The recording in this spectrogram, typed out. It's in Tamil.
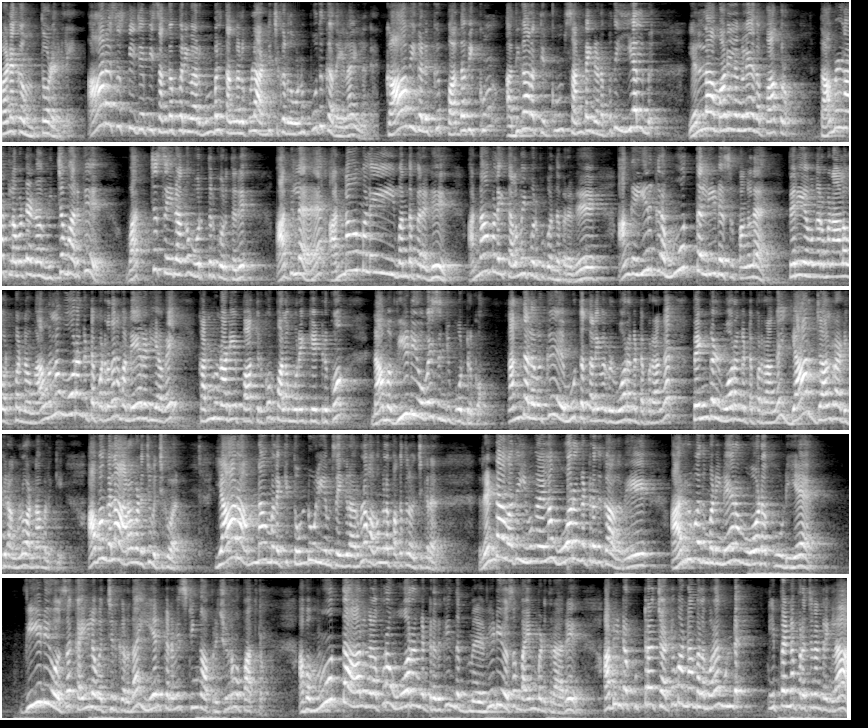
வணக்கம் தோழர்களே. ஆர்எஸ்எஸ் பிஜேபி சங்க பரிவார் கும்பல் தங்களுக்குள்ள அடிச்சுக்கிறது ஒண்ணும் புது கதையெல்லாம் இல்லைங்க. காவிகளுக்கு பதவிக்கும் அதிகாரத்திற்கும் சண்டை நடப்பது இயல்பு. எல்லா மாநிலங்களையும் அதை பார்க்குறோம். தமிழ்நாட்டில் மட்டும் என்ன மிச்சமா இருக்கு? வச்ச செய்கிறாங்க ஒருத்தருக்கு ஒருத்தர். அதில் அண்ணாமலை வந்த பிறகு அண்ணாமலை தலைமை பொறுப்புக்கு வந்த பிறகு அங்கே இருக்கிற மூத்த லீடர்ஸ் இருப்பாங்கல்ல பெரியவங்க ரொம்ப நாளாக ஒர்க் பண்ணவங்க அவங்கெல்லாம் ஓரங்கட்டப்படுறத நம்ம நேரடியாகவே கண் முன்னாடியே பார்த்துருக்கோம் பல முறை கேட்டிருக்கோம். நாம வீடியோவை செஞ்சு போட்டிருக்கோம். அந்த அளவுக்கு மூத்த தலைவர்கள் ஓரங்கட்டப்படுறாங்க பெண்கள் ஓரங்கட்டப்படுறாங்க யார் ஜால்ரா அடிக்கிறாங்களோ அண்ணாமலைக்கு அவங்கள அரவணைச்சு வச்சுக்குவார். யார் அண்ணாமலைக்கு தொண்டூழியம் செய்கிறார்களோ அவங்கள பக்கத்தில் வச்சுக்கிறார். ரெண்டாவது இவங்களெல்லாம் ஓரங்கட்டுறதுக்காகவே அறுபது மணி நேரம் ஓடக்கூடிய வீடியோஸை கையில் வச்சிருக்கிறதா ஏற்கனவே ஸ்டிங் ஆப்ரேஷன் நம்ம பார்த்துட்டோம். அப்போ மூத்த ஆளுங்களை பூரா ஓரங்கட்டுறதுக்கு இந்த வீடியோஸை பயன்படுத்துகிறாரு அப்படின்ற குற்றச்சாட்டும் அண்ணாமலை மூலம் உண்டு. இப்போ என்ன பிரச்சனைன்றீங்களா?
